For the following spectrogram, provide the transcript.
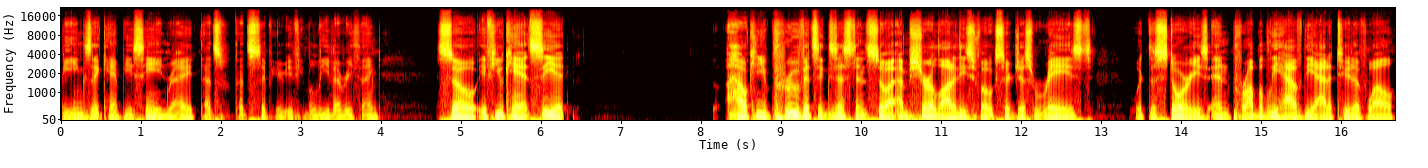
beings that can't be seen, right? That's that's if you if you believe everything. So if you can't see it, how can you prove its existence? So I'm sure a lot of these folks are just raised with the stories and probably have the attitude of, well,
